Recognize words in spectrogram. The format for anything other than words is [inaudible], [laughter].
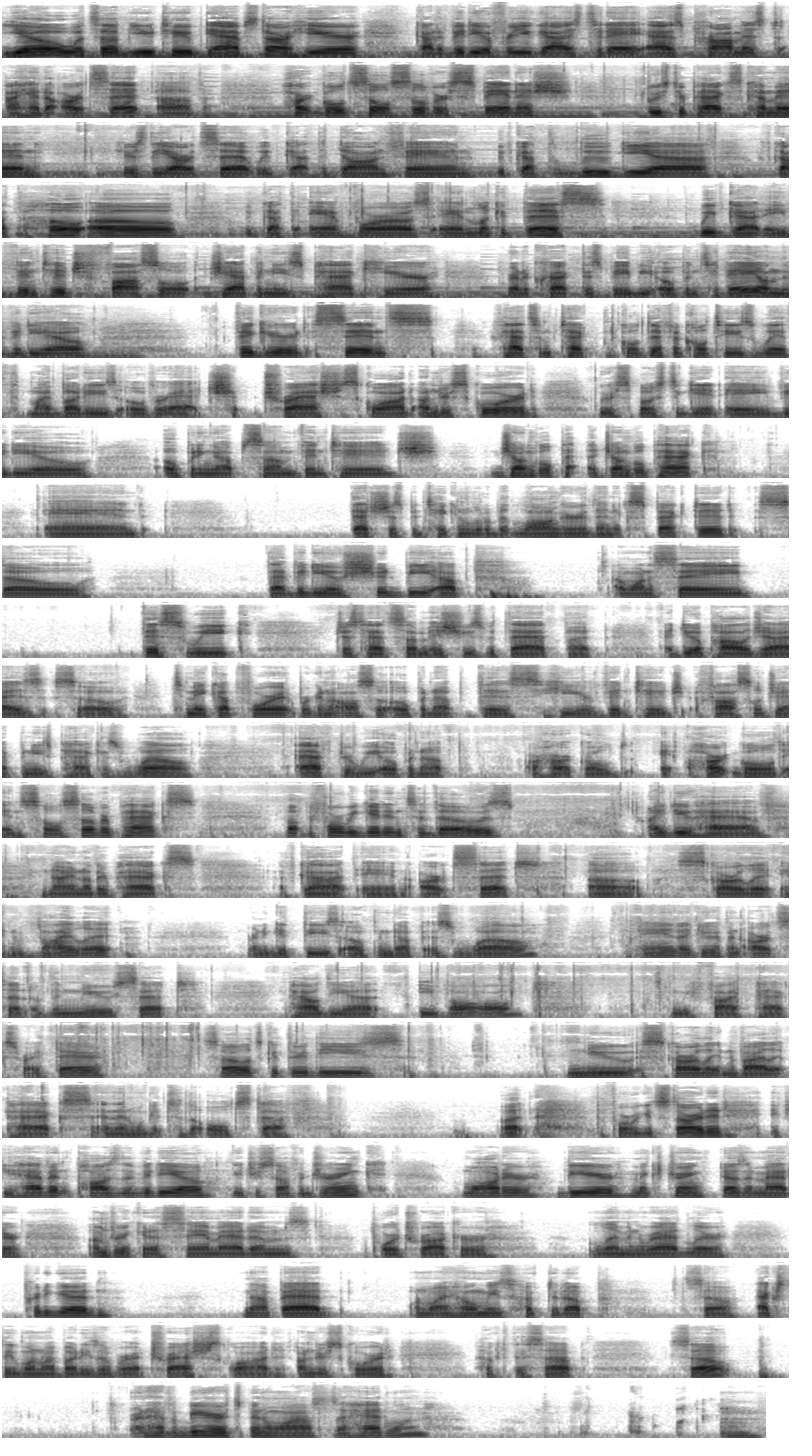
Yo, what's up YouTube? Dabstar here. Got a video for you guys today. As promised, I had an art set of Heart Gold Soul Silver Spanish. Booster packs come in. Here's the art set. We've got the Donphan. We've got the Lugia. We've got the Ho-Oh. We've got the Ampharos. And look at this. We've got a vintage fossil Japanese pack here. We're going to crack this baby open today on the video. Figured since I've had some technical difficulties with my buddies over at Ch Trash Squad Underscored. We were supposed to get a video opening up some vintage jungle pa jungle pack, and that's just been taking a little bit longer than expected. So that video should be up, I want to say, this week. Just had some issues with that, but I do apologize. So to make up for it, we're going to also open up this here vintage fossil Japanese pack as well after we open up our heart gold, heart gold and soul silver packs. But before we get into those, I do have nine other packs. I've got an art set of Scarlet and Violet. We're going to get these opened up as well. And I do have an art set of the new set, Paldea Evolved. It's going to be five packs right there. So let's get through these new Scarlet and Violet packs, and then we'll get to the old stuff. But before we get started, if you haven't, pause the video, get yourself a drink, water, beer, mixed drink, doesn't matter. I'm drinking a Sam Adams Porch Rocker Lemon Radler. Pretty good, not bad. One of my homies hooked it up. So actually one of my buddies over at Trash Squad, underscored, hooked this up. So we're gonna have a beer. It's been a while since I had one. Mm.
